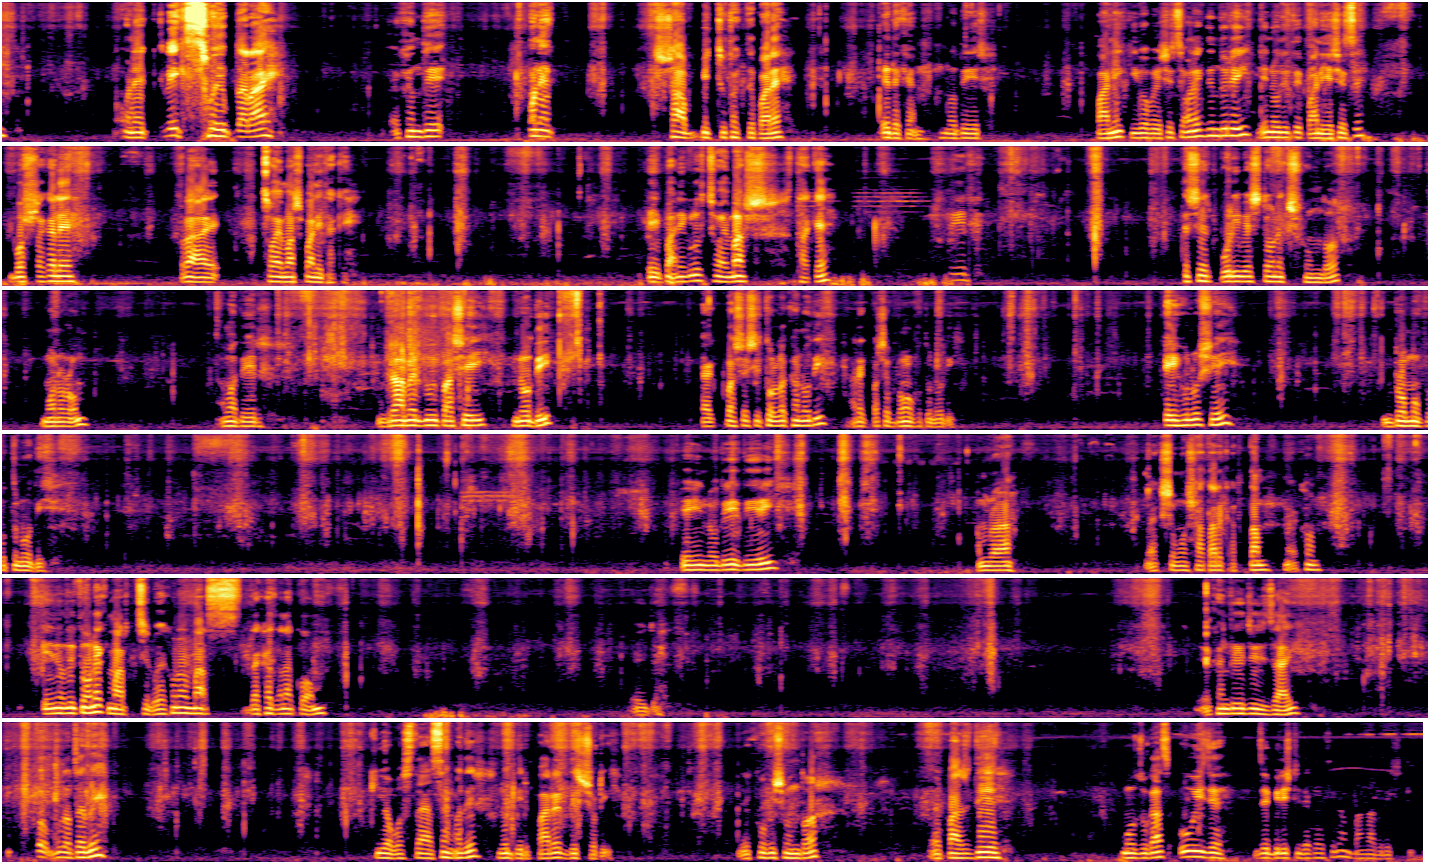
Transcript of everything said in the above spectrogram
অনেক রিক্স হয়ে দাঁড়ায়। এখান থেকে অনেক সাপ বিচ্ছু থাকতে পারে। এই দেখেন নদীর পানি কীভাবে এসেছে। অনেক দিন ধরেই এই নদীতে পানি এসেছে। বর্ষাকালে প্রায় ছয় মাস পানি থাকে। এই পানিগুলো ছয় মাস থাকে। দেশের পরিবেশটা অনেক সুন্দর, মনোরম। আমাদের গ্রামের দুই পাশেই নদী, এক পাশে শীতলরেখা নদী, আরেক পাশে ব্রহ্মপুত্র নদী। এই হলো সেই ব্রহ্মপুত্র নদী। এই নদী দিয়েই আমরা একসময় সাঁতার কাটতাম এখন। এই নদীতে অনেক মাছ ছিল, এখন আর মাছ দেখা যায় না কম। এই যে। এখান থেকে যদি যাই, তো বোঝা যাবে কি অবস্থায় আছে আমাদের নদীর পাড়ের দৃশ্যটি। খুবই সুন্দর। এর পাশ দিয়ে মজু গাছ ওই যে যে বৃষ্টি দেখাচ্ছিলাম বাংলা বৃষ্টি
